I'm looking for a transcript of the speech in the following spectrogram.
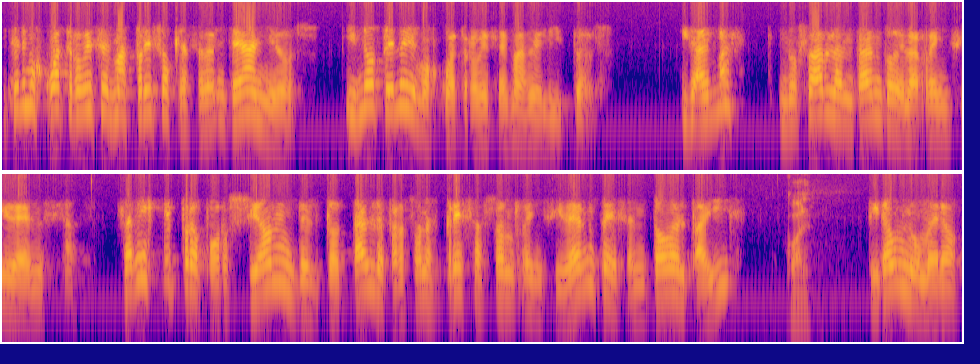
Y tenemos cuatro veces más presos que hace 20 años. Y no tenemos cuatro veces más delitos. Y además nos hablan tanto de la reincidencia. ¿Sabés qué proporción del total de personas presas son reincidentes en todo el país? ¿Cuál? Tira un número.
